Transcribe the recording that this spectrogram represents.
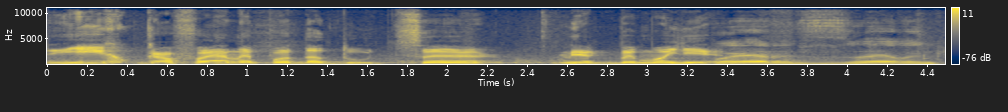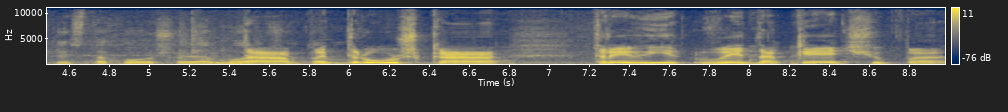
Їх в кафе не подадуть. Це якби моє. Перець, зелень, з такого, що я бачу. Да, там. петрушка, три ві- вида кетчупа.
